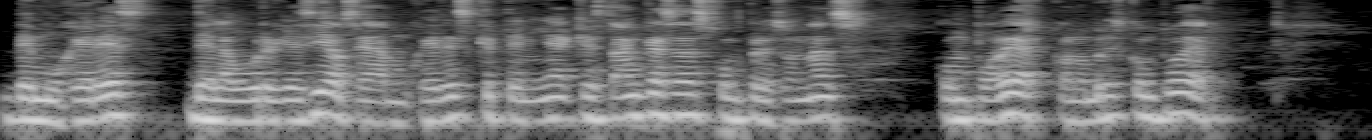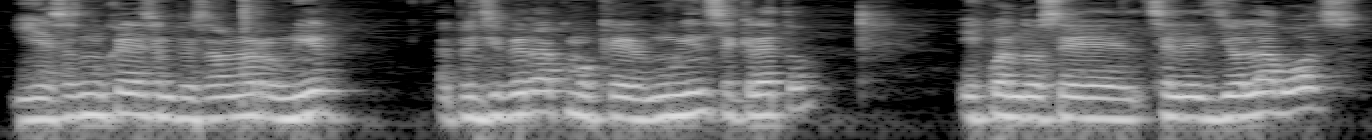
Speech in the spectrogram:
de mujeres de la burguesía, o sea, mujeres que tenía, que estaban casadas con personas con poder, con hombres con poder. Y esas mujeres empezaron a reunir. Al principio era como que muy en secreto. Y cuando se, se les dio la voz,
